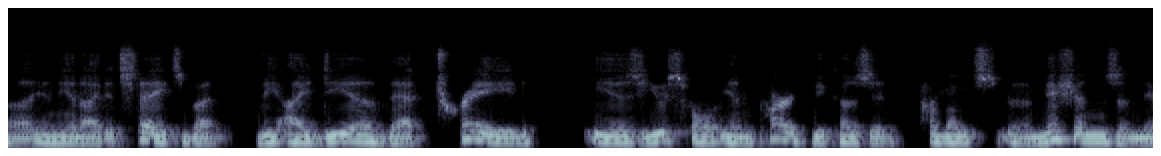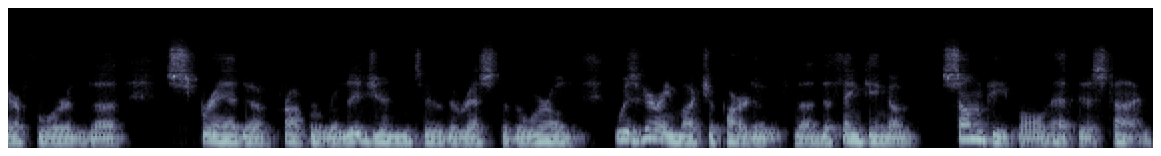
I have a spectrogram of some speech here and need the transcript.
uh, in the United States. But the idea that trade is useful in part because it promotes uh, missions and therefore the spread of proper religion to the rest of the world was very much a part of the thinking of some people at this time.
